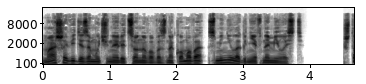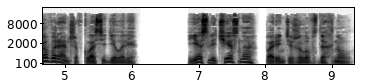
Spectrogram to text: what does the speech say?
Маша, видя замученное лицо нового знакомого, сменила гнев на милость. «Что вы раньше в классе делали?» Если честно, парень тяжело вздохнул,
